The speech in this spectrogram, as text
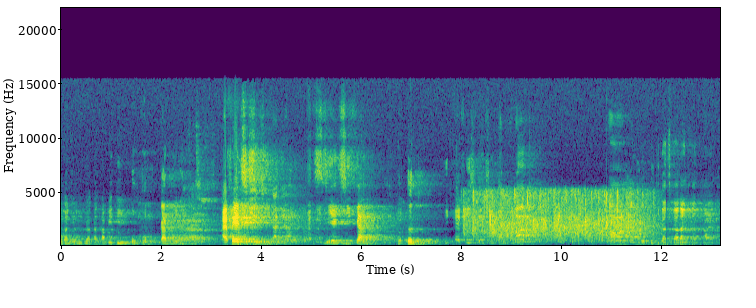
bukan dimudahkan tapi di umumkan ya efisiensikan ya efisiensikan betul diefisiensikan karena uh, pendidikan sekarang dengan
